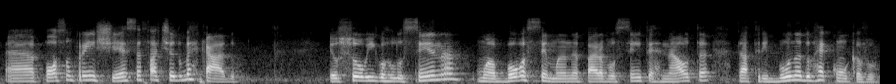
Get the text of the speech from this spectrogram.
uh, possam preencher essa fatia do mercado. Eu sou o Igor Lucena, uma boa semana para você, internauta da Tribuna do Recôncavo.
